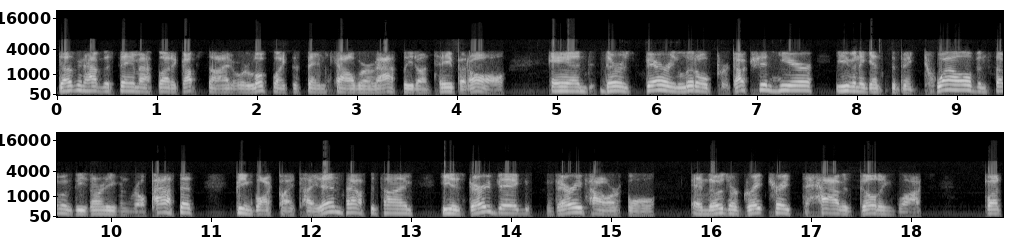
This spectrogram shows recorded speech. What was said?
doesn't have the same athletic upside or look like the same caliber of athlete on tape at all. And there's very little production here, even against the Big 12, and some of these aren't even real pass sets, being blocked by tight ends half the time. He is very big, very powerful, and those are great traits to have as building blocks but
